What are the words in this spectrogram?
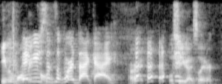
Even more maybe you should support that guy. all right, we'll see you guys later.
